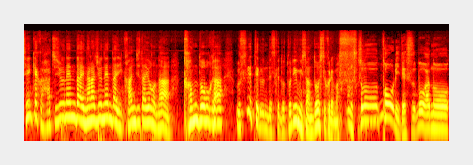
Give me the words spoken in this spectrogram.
1980年代、70年代に感じたような感動が薄れてるんですけど、鳥海さん、どうしてくれます？その通りです。もう、あの、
